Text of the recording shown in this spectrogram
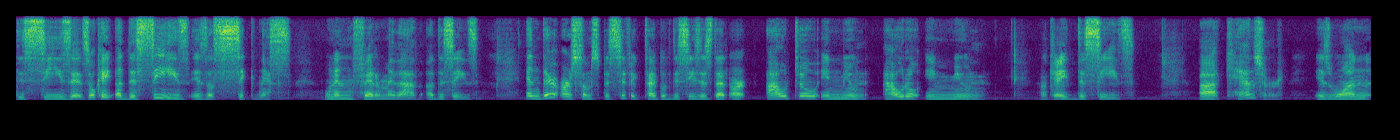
diseases. Okay, a disease is a sickness una enfermedad, a disease. And there are some specific type of diseases that are autoimmune, autoimmune, okay, disease. Uh, cancer is one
